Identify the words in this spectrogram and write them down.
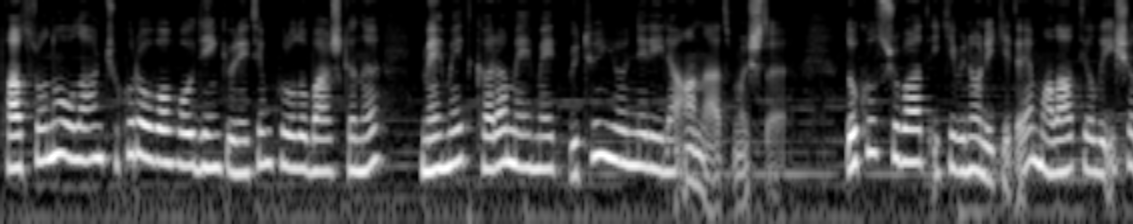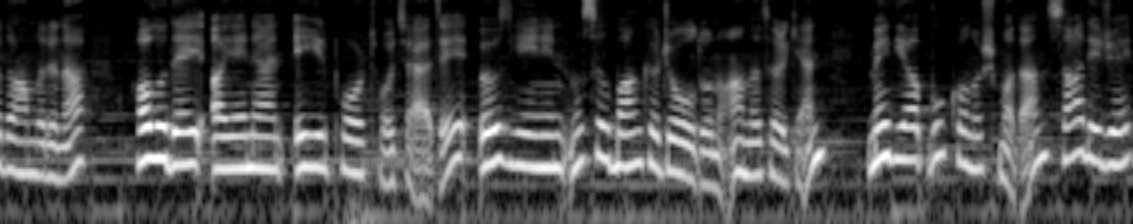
patronu olan Çukurova Holding Yönetim Kurulu Başkanı Mehmet Kara Mehmet bütün yönleriyle anlatmıştı. 9 Şubat 2012'de Malatyalı iş adamlarına Holiday INN Airport Hotel'de Özyeğin'in nasıl bankacı olduğunu anlatırken medya bu konuşmadan sadece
